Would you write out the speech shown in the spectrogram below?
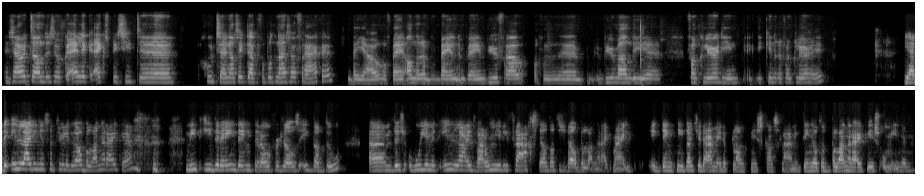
En zou het dan dus ook eigenlijk expliciet uh, goed zijn als ik daar bijvoorbeeld naar zou vragen? Bij jou of bij een andere, bij een, bij een buurvrouw of een uh, buurman die van kleur, die, die kinderen van kleur heeft? Ja, de inleiding is natuurlijk wel belangrijk. Hè? Niet iedereen denkt erover zoals ik dat doe. Um, dus hoe je het inleidt, waarom je die vraag stelt, dat is wel belangrijk. Maar ik, ik, denk niet dat je daarmee de plank mis kan slaan. Ik denk dat het belangrijk is om in een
